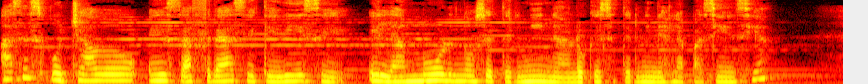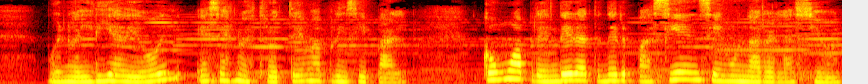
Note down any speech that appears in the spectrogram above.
¿Has escuchado esa frase que dice, el amor no se termina, lo que se termina es la paciencia? Bueno, el día de hoy ese es nuestro tema principal, cómo aprender a tener paciencia en una relación.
